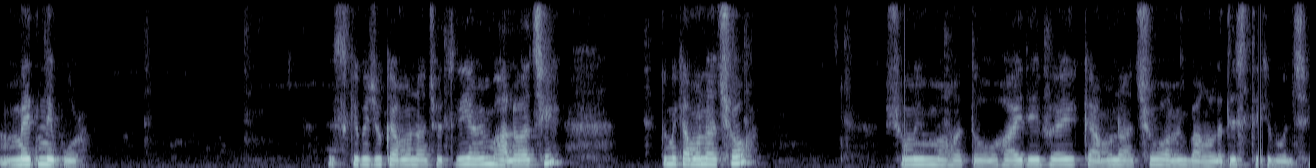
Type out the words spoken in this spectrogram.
মেদিনীপুর। এসকে বিজু কেমন আছো? দিদি, আমি ভালো আছি। তুমি কেমন আছো? সুমিম মাহাতো। হাই দেব ভাই, কেমন আছো? আমি বাংলাদেশ থেকে বলছি।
